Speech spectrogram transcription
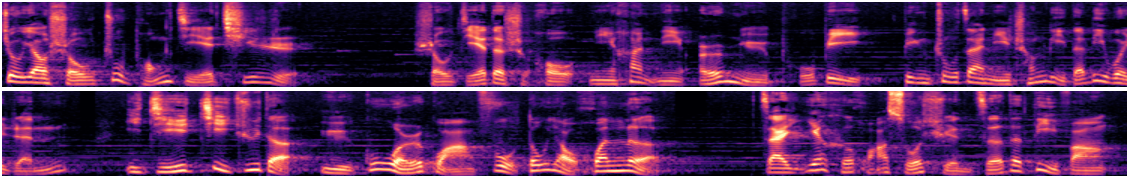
就要守住棚节七日。守节的时候，你和你儿女仆婢，并住在你城里的利未人，以及寄居的与孤儿寡妇，都要欢乐，在耶和华所选择的地方。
